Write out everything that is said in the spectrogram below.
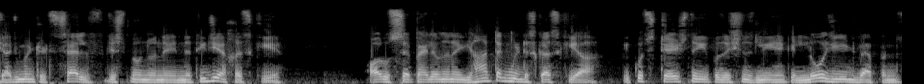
judgment itself جس میں انہوں نے نتیجے اخذ کیے اور اس سے پہلے انہوں نے یہاں تک بھی ڈسکس کیا کہ کچھ اسٹیٹس نے یہ پوزیشنز لی ہیں کہ لو جیڈ ویپنس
